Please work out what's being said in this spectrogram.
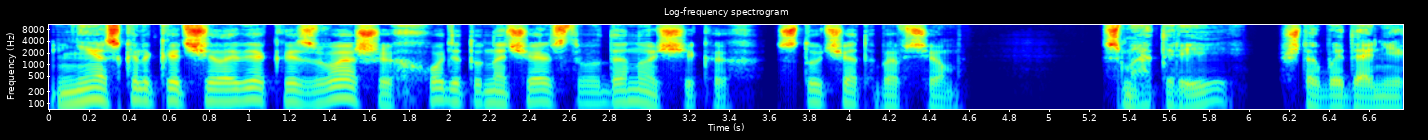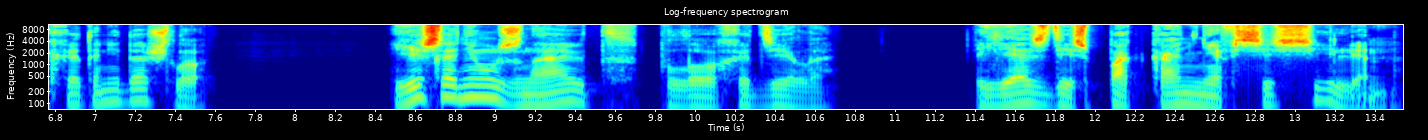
Несколько человек из ваших ходят у начальства в доносчиках, стучат обо всем. Смотри, чтобы до них это не дошло. Если они узнают, плохо дело. Я здесь пока не всесилен.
